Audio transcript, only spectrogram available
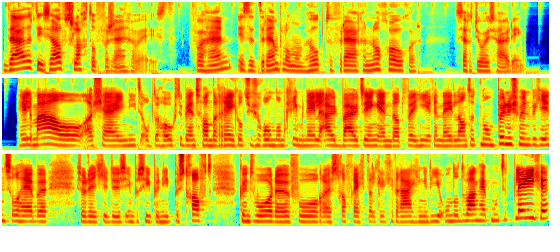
Daders die zelf slachtoffer zijn geweest. Voor hen is de drempel om om hulp te vragen nog hoger, zegt Joyce Huiding. Helemaal als jij niet op de hoogte bent van de regeltjes rondom criminele uitbuiting. En dat we hier in Nederland het non-punishment beginsel hebben. Zodat je dus in principe niet bestraft kunt worden voor strafrechtelijke gedragingen die je onder dwang hebt moeten plegen.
